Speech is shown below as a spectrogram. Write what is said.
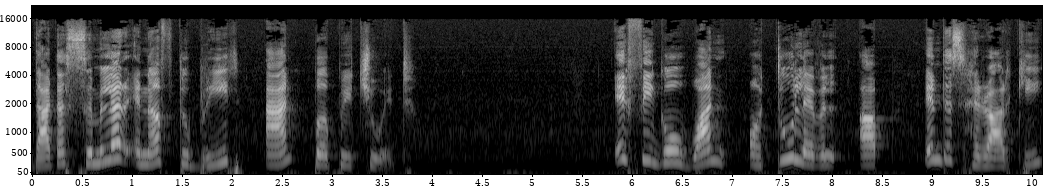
that are similar enough to breed and perpetuate. If we go one or two level up in this hierarchy,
